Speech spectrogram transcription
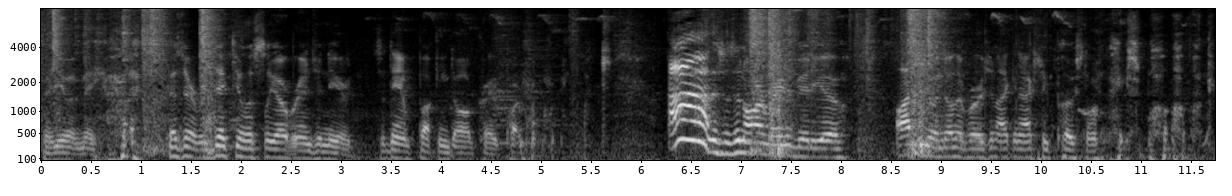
For you and me. Because they're ridiculously over engineered. It's a damn fucking dog crate. Pardon my. Ah, this is an R-rated video. I'll do another version I can actually post on Facebook.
